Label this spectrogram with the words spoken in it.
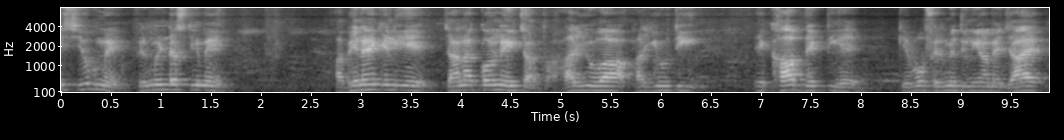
इस युग में फ़िल्म इंडस्ट्री में अभिनय के लिए जाना कौन नहीं चाहता? हर युवा, हर युवती एक ख्वाब देखती है कि वो फिल्मी दुनिया में जाए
